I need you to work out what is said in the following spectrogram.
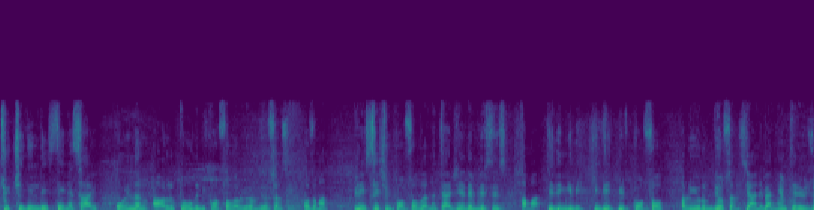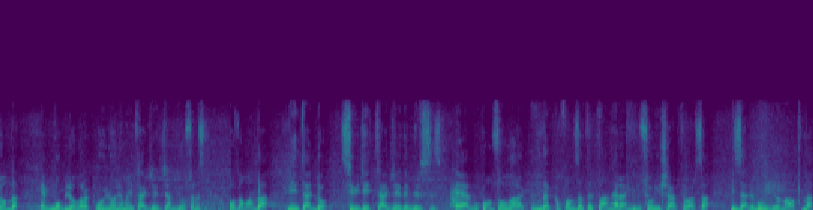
Türkçe dil desteğine sahip oyunların ağırlıklı olduğu bir konsol arıyorum diyorsanız o zaman PlayStation konsollarını tercih edebilirsiniz. Ama dediğim gibi hibrit bir konsol arıyorum diyorsanız yani ben hem televizyonda hem mobil olarak oyun oynamayı tercih edeceğim diyorsanız o zaman da Nintendo Switch'i tercih edebilirsiniz. Eğer bu konsollar hakkında kafanıza takılan herhangi bir soru işareti varsa bizlerle bu videonun altında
